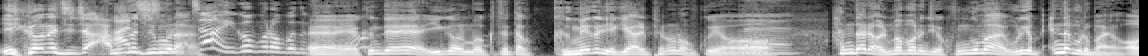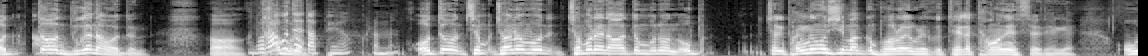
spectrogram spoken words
이거는 진짜 아무도 아, 질문 안. 진짜 이거 물어보는 예, 거예요? 예. 근데 이걸 뭐 그때 딱 금액을 얘기할 필요는 없고요. 네. 한 달에 얼마 버는지가 궁금한 우리가 맨날 물어봐요. 어떤 누가 나오든. 어. 다 뭐라고 대답해요? 그러면? 어떤 제- 전화 뭐 저번에 나왔던 분은 오, 저기 박명훈 씨만큼 벌어요. 그래서 제가 당황했어요, 되게. 어,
